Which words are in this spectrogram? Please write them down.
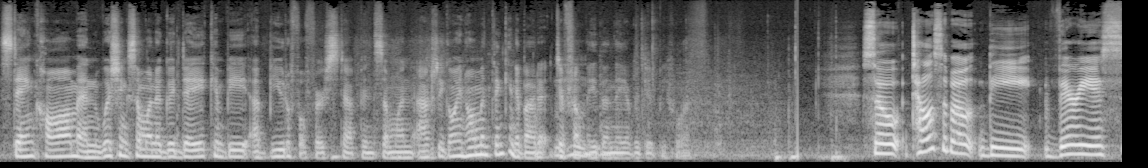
staying calm and wishing someone a good day can be a beautiful first step in someone actually going home and thinking about it differently mm-hmm. than they ever did before so tell us about the various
